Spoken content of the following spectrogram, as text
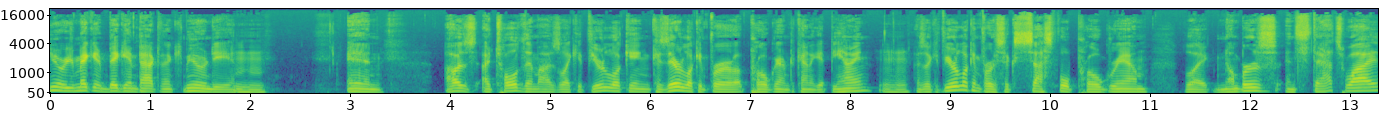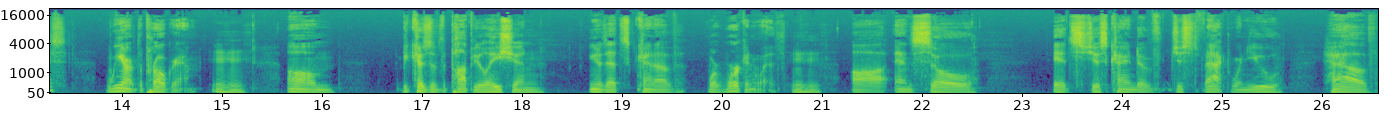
you know, you're making a big impact in the community. And I was, I told them, I was like, if you're looking, because they're looking for a program to kind of get behind. I was like, if you're looking for a successful program, like numbers and stats wise, we aren't the program. Um, because of the population, you know, that's kind of we're working with. Uh, and so it's just kind of just fact when you have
